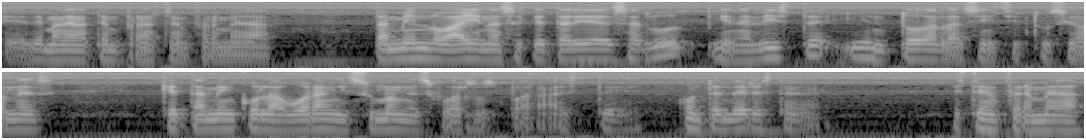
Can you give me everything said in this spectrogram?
eh, de manera temprana esta enfermedad. También lo hay en la Secretaría de Salud y en el ISTE y en todas las instituciones que también colaboran y suman esfuerzos para este, contener este, esta enfermedad.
